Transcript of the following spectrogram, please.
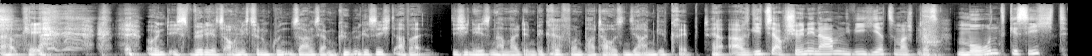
Ah, okay. Und ich würde jetzt auch nicht zu einem Kunden sagen, sie haben ein Kübelgesicht, aber die Chinesen haben halt den Begriff ja. vor ein paar tausend Jahren gekrept. Ja, aber gibt es ja auch schöne Namen, wie hier zum Beispiel das Mondgesicht.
